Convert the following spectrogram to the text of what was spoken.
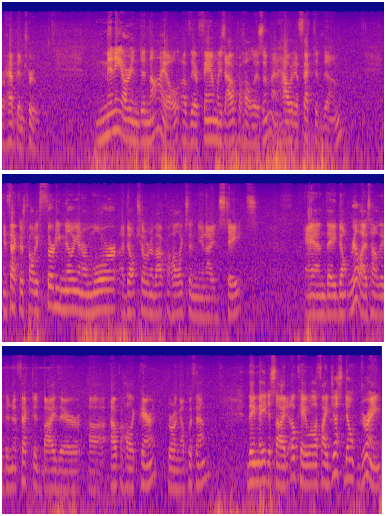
or have been true. Many are in denial of their family's alcoholism and how it affected them. In fact, there's probably 30 million or more adult children of alcoholics in the United States, and they don't realize how they've been affected by their uh, alcoholic parent growing up with them they may decide, okay, well, if I just don't drink,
